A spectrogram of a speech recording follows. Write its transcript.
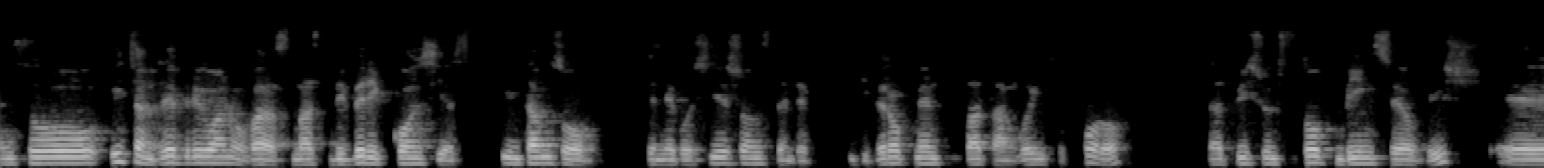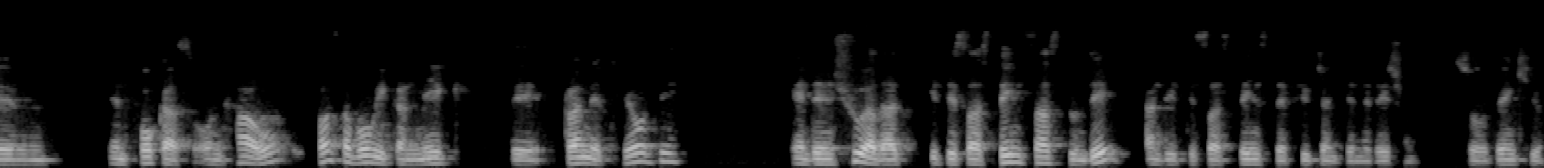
And so each and every one of us must be very conscious in terms of the negotiations and the development that are going to follow, that we should stop being selfish and focus on how, first of all, we can make the planet healthy and ensure that it sustains us today and it sustains the future generation. So thank you.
